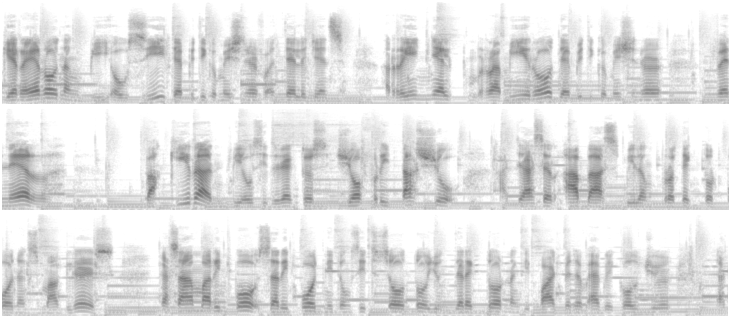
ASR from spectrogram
Guerrero ng BOC, Deputy Commissioner for Intelligence Rainiel Ramiro, Deputy Commissioner Vener Bakiran, BOC Directors Geoffrey Tasio at Yasser Abbas bilang protector po ng smugglers. Kasama rin po sa report nitong si Soto yung Director ng Department of Agriculture at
